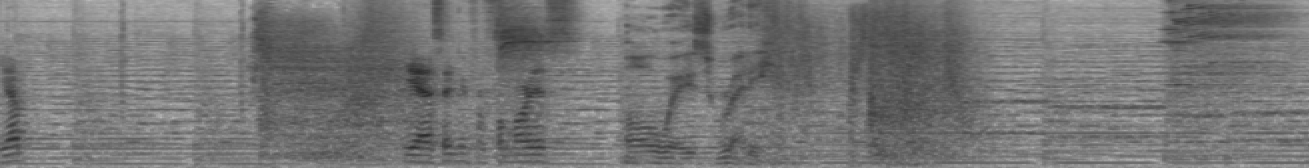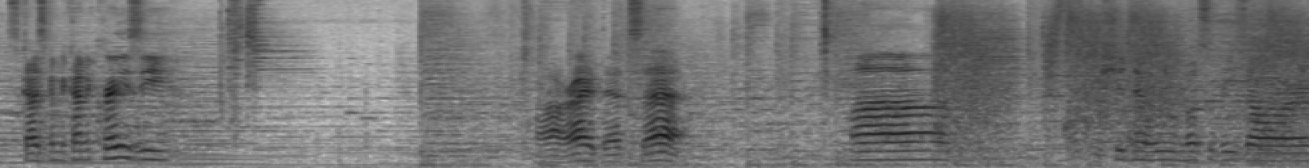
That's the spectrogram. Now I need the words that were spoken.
Yep. Yeah, same me for Fomortiis. Always ready. This guy's gonna be kind of crazy. Alright, that's that. Uh, you should know who most of these are.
